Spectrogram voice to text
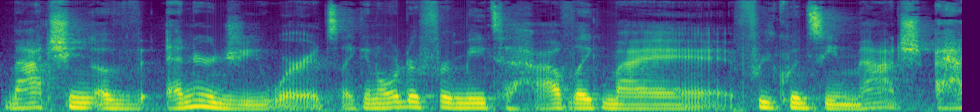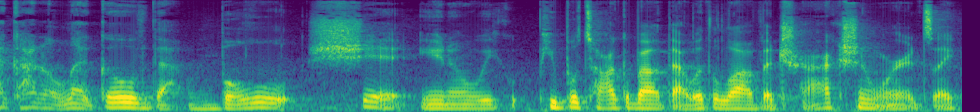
matching of energy where it's like, in order for me to have like my frequency matched, I gotta let go of that bullshit. You know, we, people talk about that with a law of attraction where it's like,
